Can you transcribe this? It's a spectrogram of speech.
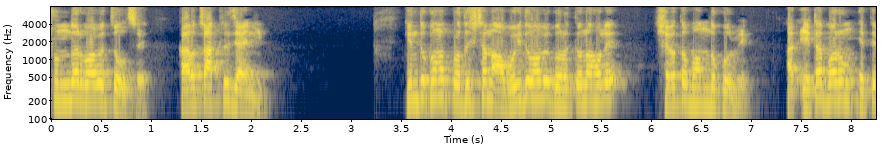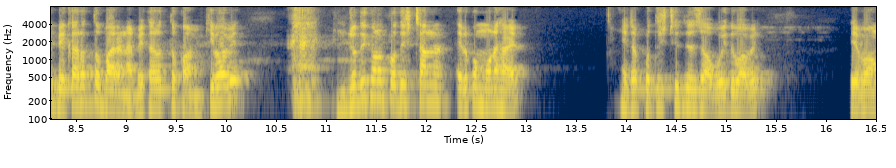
সুন্দরভাবে চলছে, কারও চাকরি যায়নি। কিন্তু কোনো প্রতিষ্ঠান অবৈধভাবে গড়ে তোলা হলে সেটা তো বন্ধ করবে। আর এটা বরং এতে বেকারত্ব বাড়ে না, বেকারত্ব কম। কীভাবে? যদি কোনো প্রতিষ্ঠান এরকম মনে হয়, এটা প্রতিষ্ঠিত হচ্ছে অবৈধভাবে এবং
